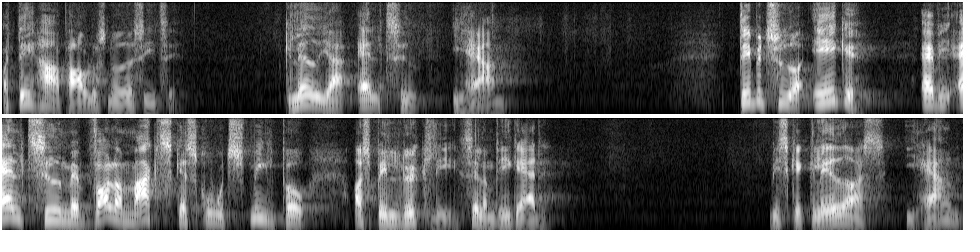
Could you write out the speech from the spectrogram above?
Og det har Paulus noget at sige til. Glæd jer altid i Herren. Det betyder ikke, at vi altid med vold og magt skal skrue et smil på og spille lykkelige, selvom vi ikke er det. Vi skal glæde os i Herren.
